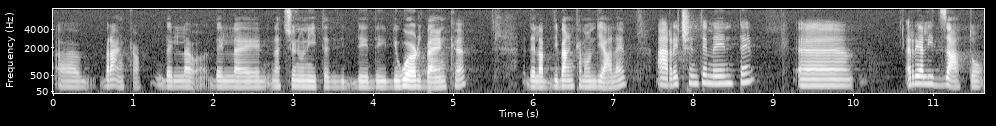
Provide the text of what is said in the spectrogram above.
uh, branca del, delle Nazioni Unite, di, di, di World Bank, della, di Banca Mondiale, ha recentemente eh, realizzato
